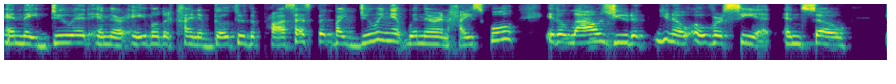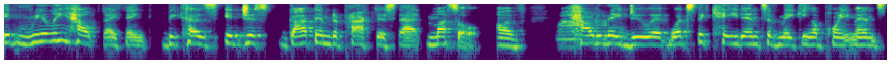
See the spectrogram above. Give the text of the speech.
and they do it and they're able to kind of go through the process. But by doing it when they're in high school, it mm-hmm. allows you to, you know, oversee it. And so it really helped, I think, because it just got them to practice that muscle of wow. how do they do it? What's the cadence of making appointments,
